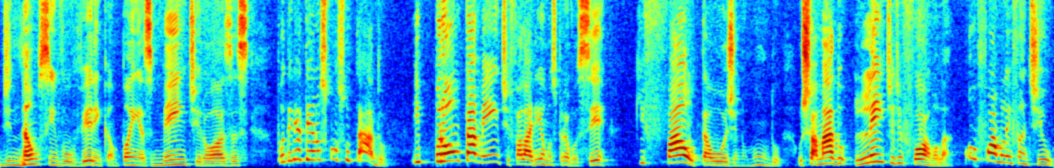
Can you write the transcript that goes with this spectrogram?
de não se envolver em campanhas mentirosas, poderia ter nos consultado e prontamente falaríamos para você que falta hoje no mundo o chamado leite de fórmula ou fórmula infantil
